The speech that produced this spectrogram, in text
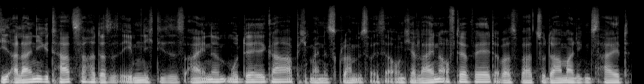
die alleinige Tatsache, dass es eben nicht dieses eine Modell gab, ich meine, Scrum ist, ist ja auch nicht alleine auf der Welt, aber es war zur damaligen Zeit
